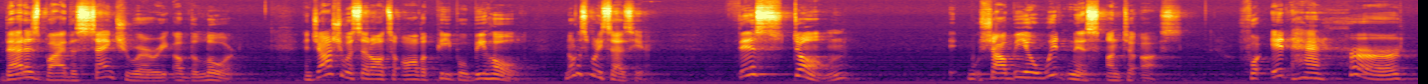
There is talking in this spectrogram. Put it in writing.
that is by the sanctuary of the Lord. And Joshua said unto all the people, Behold, notice what he says here. This stone shall be a witness unto us, for it had heard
